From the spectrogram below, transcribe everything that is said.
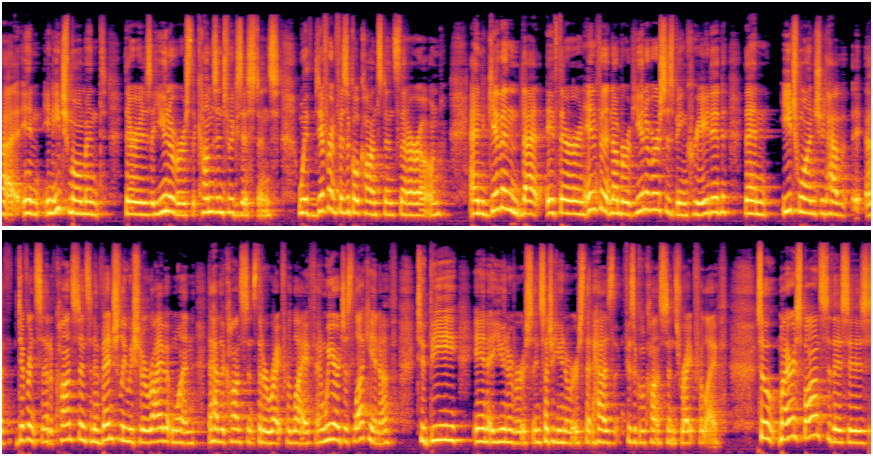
uh, in, in each moment there is a universe that comes into existence with different physical constants than our own. And given that if there are an infinite number of universes being created, then each one should have a different set of constants, and eventually we should arrive at one that have the constants that are right for life. And we are just lucky enough to be in a universe, in such a universe that has physical constants right for life. So my response to this is,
